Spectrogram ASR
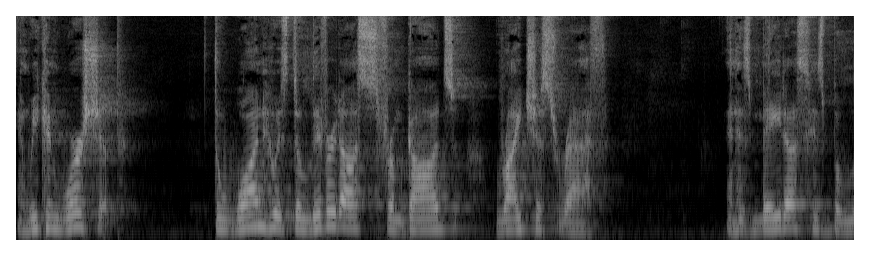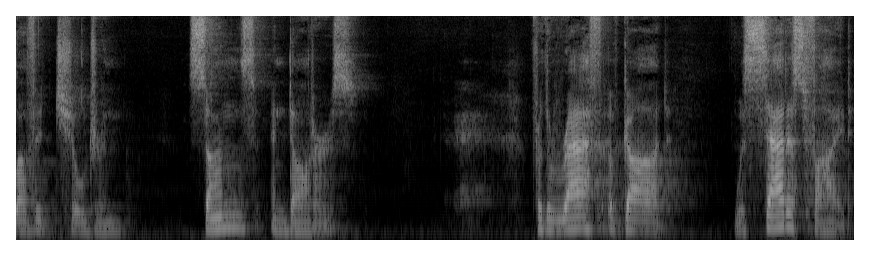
And we can worship the one who has delivered us from God's righteous wrath and has made us his beloved children, sons and daughters. For the wrath of God was satisfied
